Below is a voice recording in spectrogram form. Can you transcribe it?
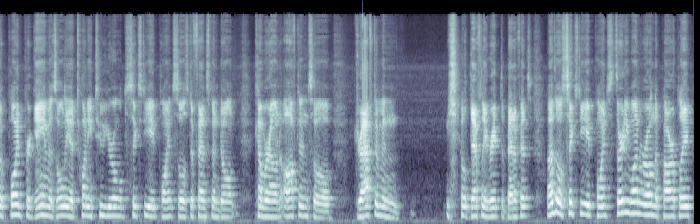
a point per game is only a 22-year-old, 68 points. Those defensemen don't come around often, so draft him and you'll definitely reap the benefits. Of those 68 points, 31 were on the power play,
